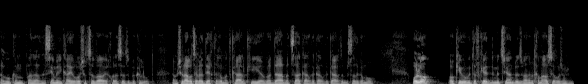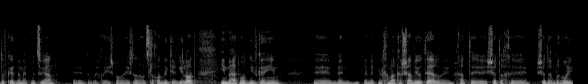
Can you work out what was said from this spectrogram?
הוא כמובן, הנשיא האמריקאי הוא ראש הצבא, הוא יכול לעשות את זה בקלות. הממשלה רוצה להדיח את הרמטכ"ל כי הוועדה מצאה כך וכך וכך, זה בסדר גמור. או לא, או כי הוא מתפקד מצוין בזמן המלחמה, עושה רושם שהוא מתפקד באמת מצוין. יש, פה, יש לנו הצלחות בלתי רגילות, עם מעט מאוד נפגעים. אה, באמת מלחמה קשה ביותר, מבחינת אה, שטח, אה, שטח בנוי.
